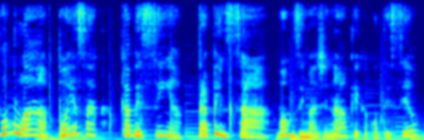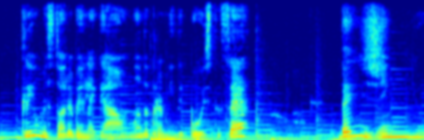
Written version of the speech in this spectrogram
Vamos lá, põe essa cabecinha para pensar. Vamos imaginar o que Cria uma história bem legal e manda para mim depois, tá certo? Beijinho!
